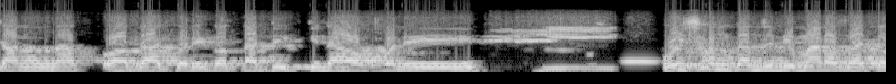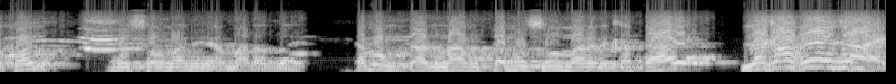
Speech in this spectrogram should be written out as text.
জান্নাত ওয়াদা করে কথা ঠিক কিনা বলে। ওই সন্তান যদি মারা যায় তখন মুসলমান হইয়া মারা যায়, এবং তার নামটা মুসলমানের খাতায় লেখা হয়ে যায়।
